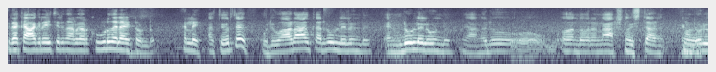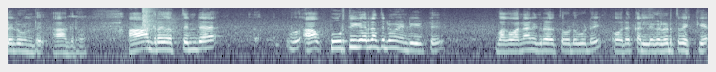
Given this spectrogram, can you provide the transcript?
ഇതൊക്കെ ആഗ്രഹിച്ചിരുന്ന ആൾക്കാർ കൂടുതലായിട്ടുണ്ട്. അല്ലേ? അത് തീർച്ചയായും. ഒരുപാട് ആൾക്കാരുടെ ഉള്ളിലുണ്ട്. എന്റെ ഉള്ളിലും ഉണ്ട്. ഞാനൊരു എന്താ പറയുക നാഷണലിസ്റ്റാണ് എന്റെ ഉള്ളിലും ഉണ്ട് ആഗ്രഹം. ആ ആഗ്രഹത്തിന്റെ ആ പൂർത്തീകരണത്തിന് വേണ്ടിയിട്ട് ഭഗവാന്റെ അനുഗ്രഹത്തോടു കൂടി ഓരോ കല്ലുകൾ എടുത്ത് വെക്കുക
